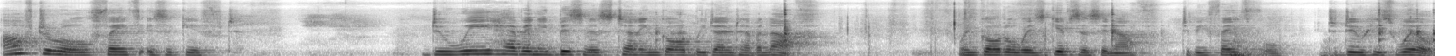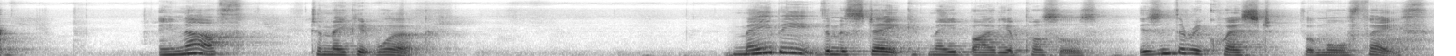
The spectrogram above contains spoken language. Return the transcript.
After all, faith is a gift. Do we have any business telling God we don't have enough when God always gives us enough to be faithful, to do His will? Enough to make it work. Maybe the mistake made by the apostles isn't the request for more faith,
